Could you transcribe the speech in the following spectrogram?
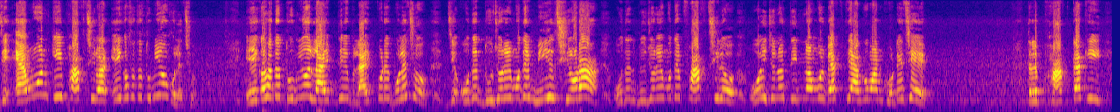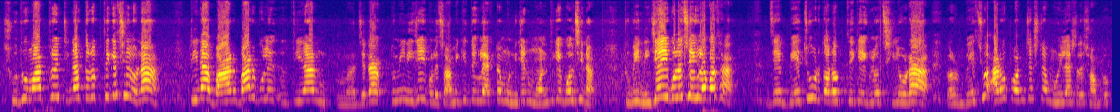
যে এমন কি ফাঁক ছিল? আর এই কথা তো তুমিও বলেছ। এই কথা তো তুমিও লাইভ দিয়ে লাইভ করে বলেছ যে ওদের দুজনের মধ্যে মিল ছিল না, ওদের দুজনের মধ্যে ফাঁক ছিল, ওই জন্য তিন নম্বর ব্যক্তি আগমন ঘটেছে। তাহলে ফাঁকটা কি শুধুমাত্রই টিনার তরফ থেকে ছিল না? টিনা বারবার বলে, টিনার যেটা তুমি নিজেই বলেছ, আমি কিন্তু এগুলো একটা নিজের মন থেকে বলছি না, তুমি নিজেই বলেছ এগুলো কথা, যে বেচুর তরফ থেকে এগুলো ছিল না, কারণ বেচু আরও পঞ্চাশটা মহিলার সাথে সম্পর্ক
